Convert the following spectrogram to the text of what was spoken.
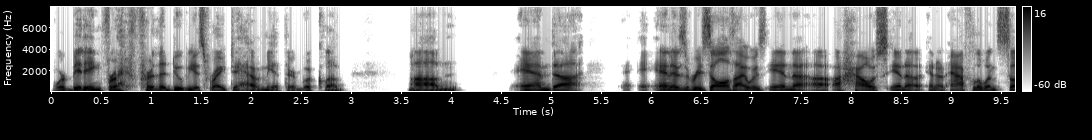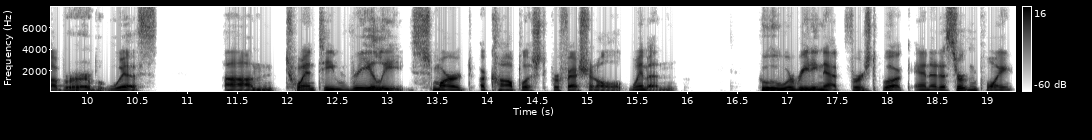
were bidding for for the dubious right to have me at their book club. Hmm. Um, and uh, and as a result, I was in a, a, house in a in an affluent suburb with um, twenty really smart, accomplished, professional women who were reading that first book. And at a certain point,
